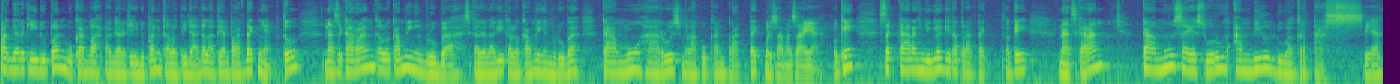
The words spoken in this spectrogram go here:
pagar kehidupan bukanlah pagar kehidupan kalau tidak ada latihan prakteknya, betul? Nah sekarang kalau kamu ingin berubah, sekali lagi kalau kamu ingin berubah, kamu harus melakukan praktek bersama saya, oke? Sekarang juga kita praktek, oke? Nah sekarang kamu saya suruh ambil dua kertas ya.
